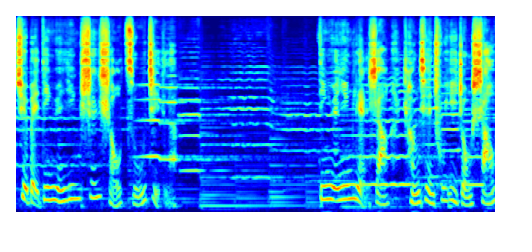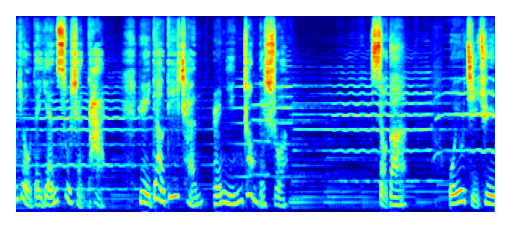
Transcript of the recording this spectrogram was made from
却被丁元英伸手阻止了。丁元英脸上呈现出一种少有的严肃神态。语调低沉而凝重地说：“小丹，我有几句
